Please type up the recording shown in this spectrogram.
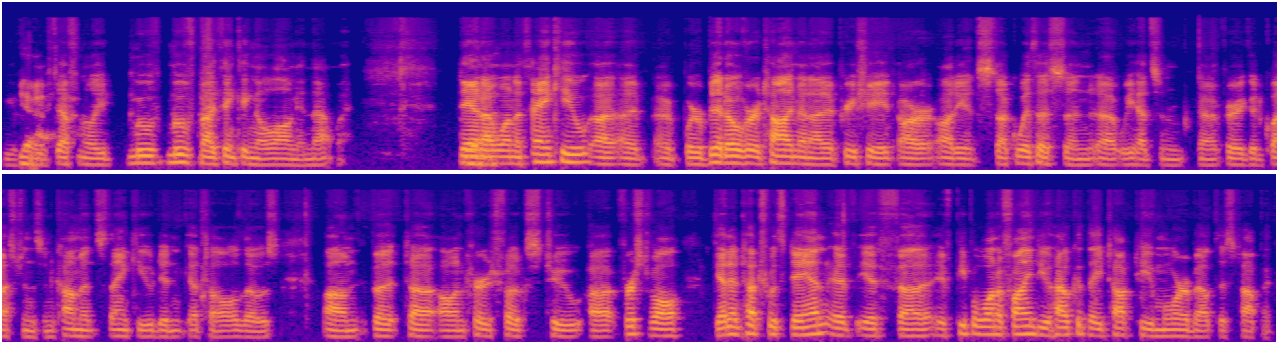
you've, yeah. you've, definitely moved moved my thinking along in that way. Dan, yeah. I want to thank you. Uh, I, I, we're a bit over time, and I appreciate our audience stuck with us, and uh, we had some uh, very good questions and comments. Thank you. Didn't get to all of those, um, but uh, I'll encourage folks to first of all get in touch with Dan. If if, if people want to find you, how could they talk to you more about this topic?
